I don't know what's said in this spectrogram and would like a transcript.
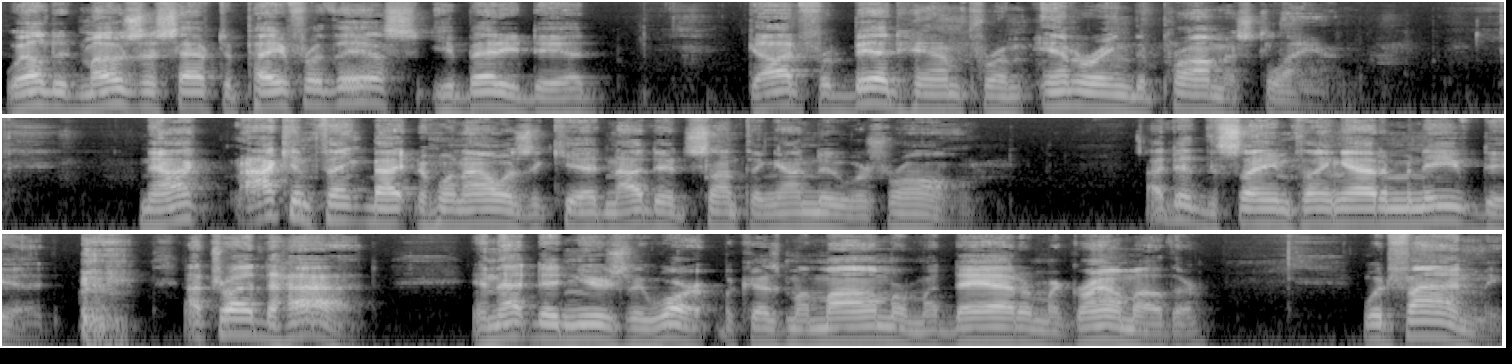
Well, did Moses have to pay for this? You bet he did. God forbid him from entering the promised land. Now, I, I, can think back to when I was a kid and I did something I knew was wrong. I did the same thing Adam and Eve did. I tried to hide, and that didn't usually work because my mom or my dad or my grandmother would find me.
